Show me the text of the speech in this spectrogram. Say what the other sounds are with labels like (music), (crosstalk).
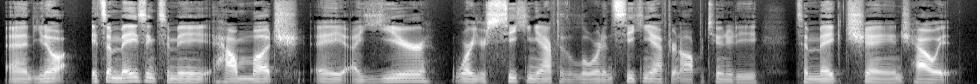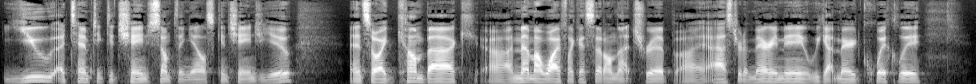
And, you know, it's amazing to me how much a, a year where you're seeking after the Lord and seeking after an opportunity to make change, how it you attempting to change something else can change you. And so I come back. Uh, I met my wife, like I said, on that trip. I asked her to marry me. We got married quickly,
